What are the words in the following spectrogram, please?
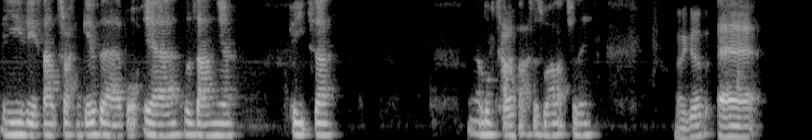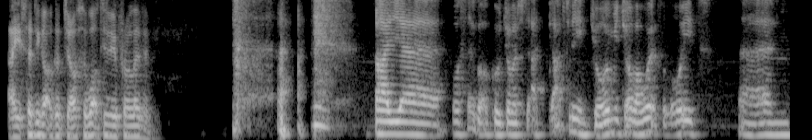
the easiest answer I can give there. But yeah, lasagna, pizza. I love tapas as well, actually. Very good. Uh, you said you got a good job. So, what do you do for a living? I uh, well, I got a good job. I actually enjoy my job. I work for Lloyd's. Um,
